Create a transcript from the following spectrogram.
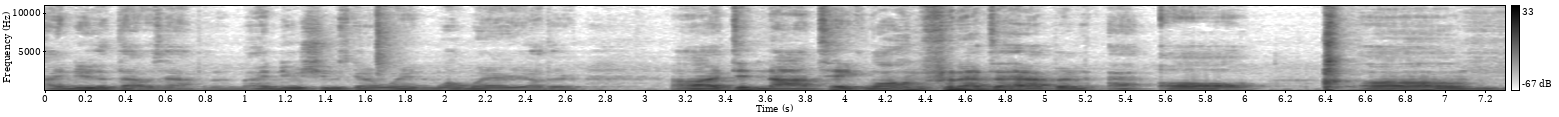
I knew that that was happening. I knew she was going to win one way or the other. Uh, it did not take long for that to happen at all. Um,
